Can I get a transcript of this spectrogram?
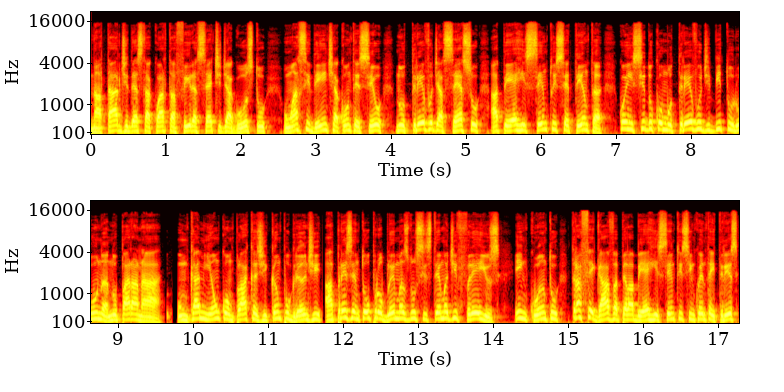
Na tarde desta quarta-feira, 7 de agosto, um acidente aconteceu no trevo de acesso à PR-170, conhecido como Trevo de Bituruna, no Paraná. Um caminhão com placas de Campo Grande apresentou problemas no sistema de freios, enquanto trafegava pela BR-153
